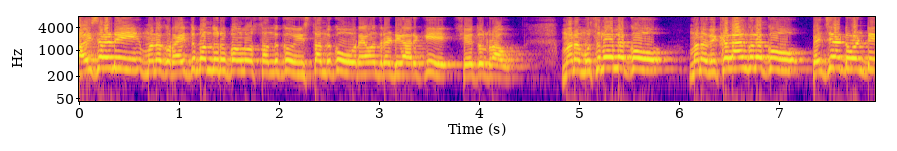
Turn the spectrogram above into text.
పైసలని మనకు రైతు బంధు రూపంలో వస్తందుకు ఇస్తందుకు రేవంత్ రెడ్డి గారికి చేతులు రావు. మన ముసలోళ్ళకు మన వికలాంగులకు పెంచినటువంటి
